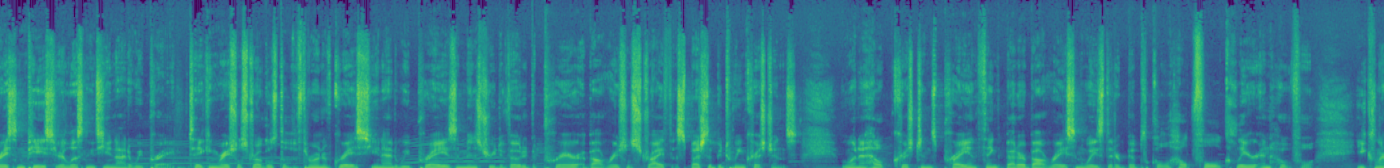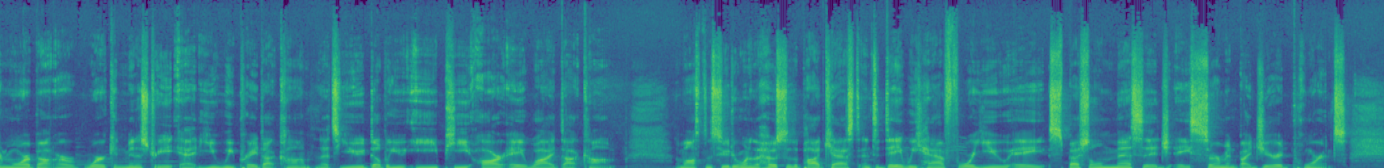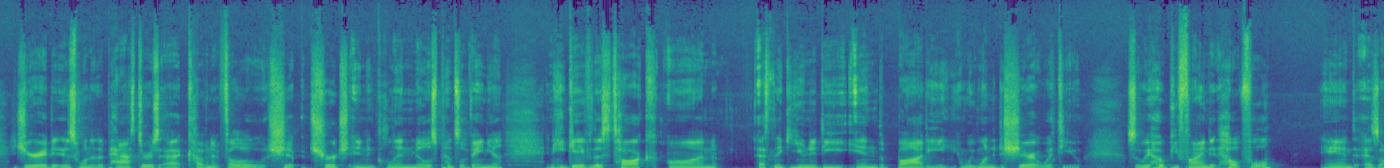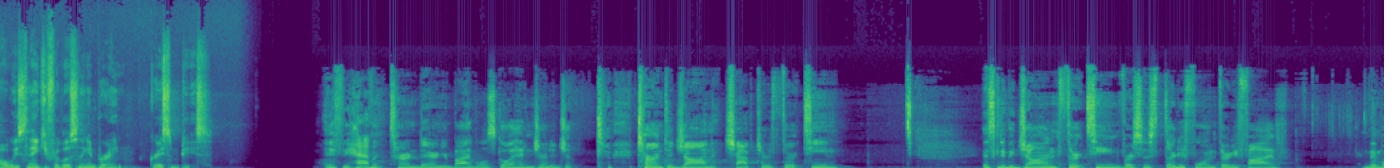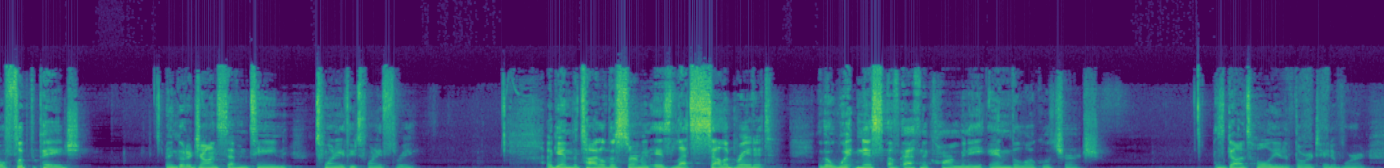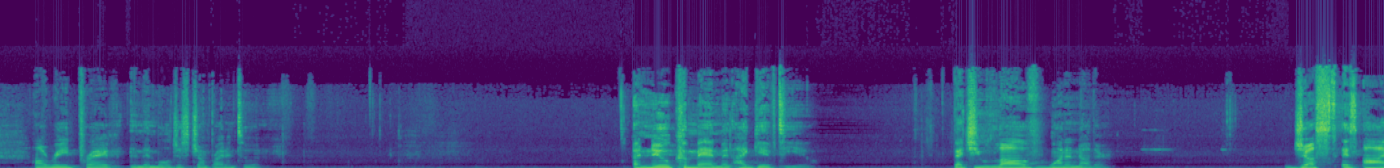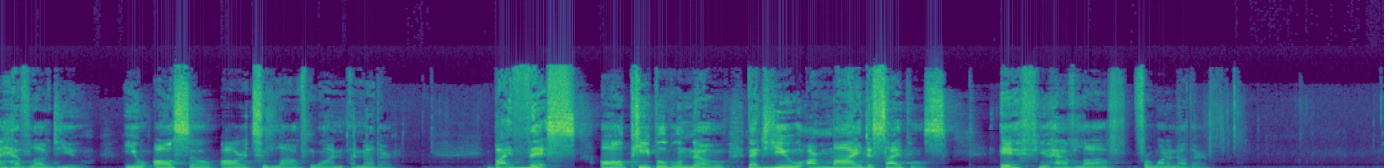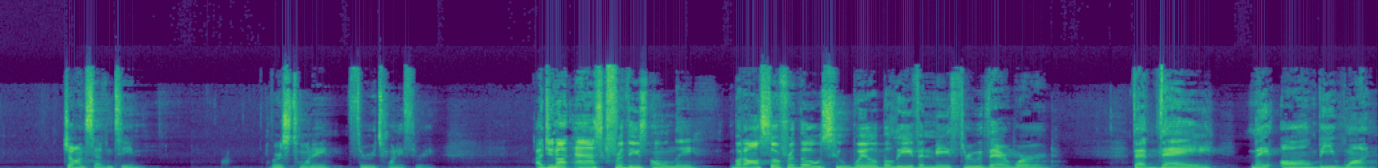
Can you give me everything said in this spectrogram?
Grace and peace. You're listening to United We Pray. Taking racial struggles to the throne of grace, United We Pray is a ministry devoted to prayer about racial strife, especially between Christians. We want to help Christians pray and think better about race in ways that are biblical, helpful, clear, and hopeful. You can learn more about our work and ministry at uwepray.com. That's U W E P R A Y.com. I'm Austin Suter, one of the hosts of the podcast, and today we have for you a special message, a sermon by Jared Torrance. Jared is one of the pastors at Covenant Fellowship Church in Glen Mills, Pennsylvania, and he gave this talk on ethnic unity in the body, and we wanted to share it with you. So we hope you find it helpful, and as always, thank you for listening and praying. Grace and peace. If you haven't turned there in your Bibles, go ahead and turn to, turn to John chapter 13. It's going to be John 13, verses 34 and 35. And then we'll flip the page and go to John 17, 20 through 23. Again, the title of this sermon is Let's Celebrate It The Witness of Ethnic Harmony in the Local Church. This is God's holy and authoritative word. I'll read, pray, and then we'll just jump right into it. A new commandment I give to you that you love one another just as I have loved you, you also are to love one another. By this, all people will know that you are my disciples if you have love for one another. John 17, verse 20 through 23. I do not ask for these only, but also for those who will believe in me through their word, that they may all be one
